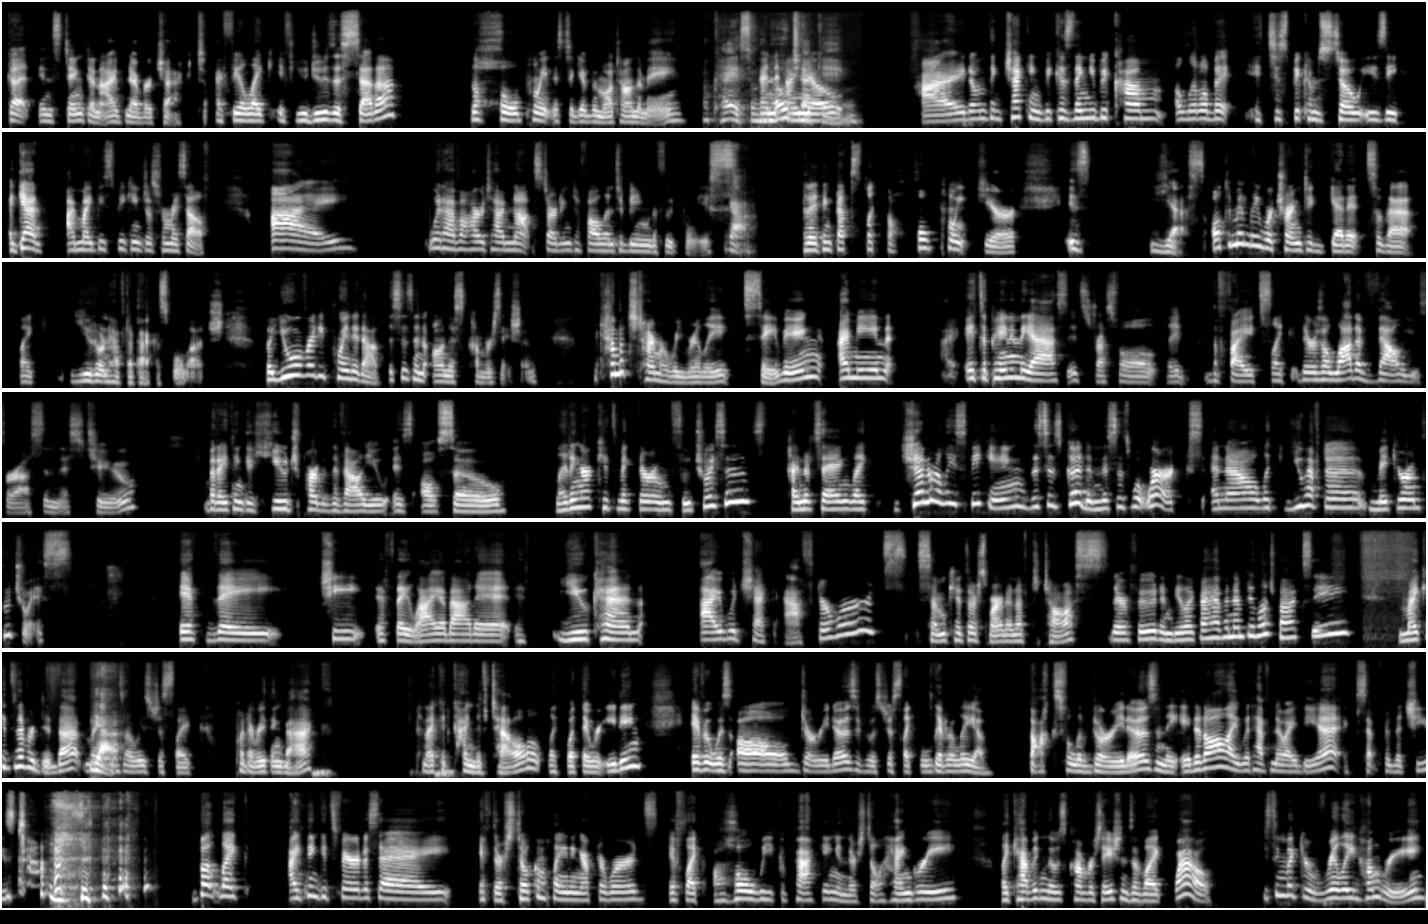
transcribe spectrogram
gut instinct, and I've never checked. I feel like if you do the setup, the whole point is to give them autonomy. Okay, so and no I checking. Know, I don't think checking because then you become a little bit. It just becomes so easy. Again, I might be speaking just for myself. I would have a hard time not starting to fall into being the food police. Yeah. And I think that's like the whole point here is yes, ultimately we're trying to get it so that like you don't have to pack a school lunch. But you already pointed out this is an honest conversation. Like how much time are we really saving? I mean, it's a pain in the ass, it's stressful, it, the fights, like there's a lot of value for us in this too. But I think a huge part of the value is also letting our kids make their own food choices, kind of saying, like, generally speaking, this is good and this is what works. And now, like, you have to make your own food choice. If they cheat, if they lie about it, if you can, I would check afterwards. Some kids are smart enough to toss their food and be like, I have an empty lunchbox. See, my kids never did that. My yeah. kids always just like put everything back and I could kind of tell like what they were eating. If it was all Doritos, if it was just like literally a box full of Doritos and they ate it all, I would have no idea except for the cheese. but like, I think it's fair to say if they're still complaining afterwards, if like a whole week of packing and they're still hangry, like having those conversations of like, wow, you seem like you're really hungry.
